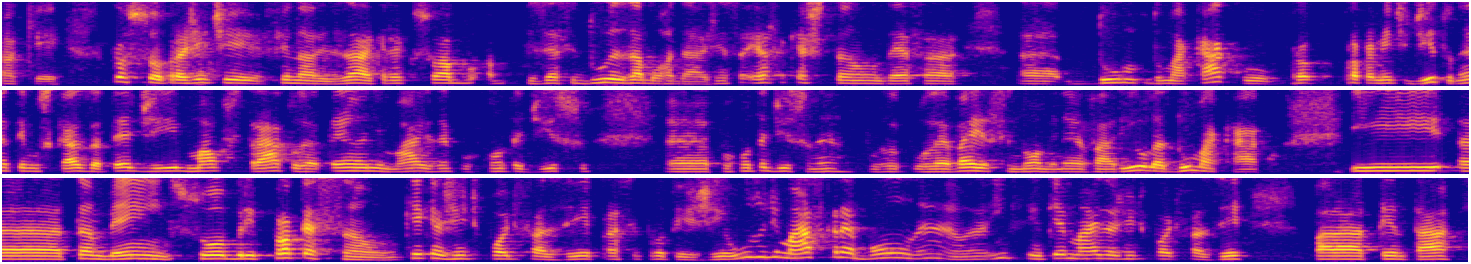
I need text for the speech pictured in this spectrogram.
Ok. Professor, para a gente finalizar, queria que o senhor fizesse duas abordagens. Essa questão dessa uh, do, do, macaco, pro, propriamente dito, né? Temos casos até de maus tratos, até animais, né? Por conta disso, uh, por conta disso, né? Por, por, levar esse nome, né? Varíola do macaco e uh, também sobre proteção. O que, que a gente pode fazer para se proteger? O uso de máscara é bom, né? Enfim, o que mais a gente pode fazer para tentar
